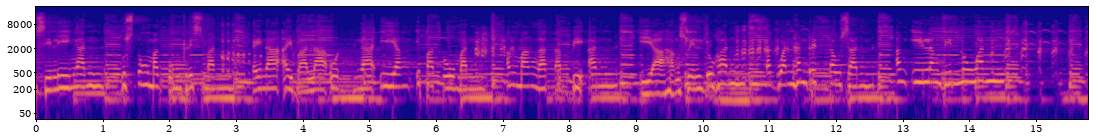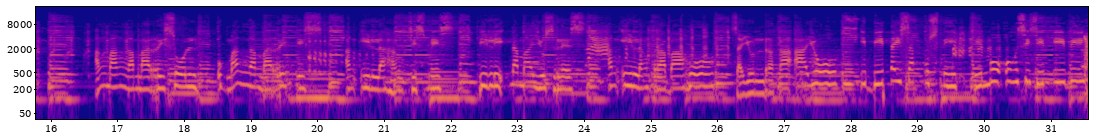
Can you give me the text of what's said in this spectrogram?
silingan. Gustong magkongresman Kay na ay balaod nga iyang ipatuman. Ang mga tabian Iyahang swelduhan Tag 100,000 Ang ilang binuan. Ang mga marisol ug mga maritis ang ilahang chismis dili na may useless ang ilang trabaho. Sayon ra kaayo ibitay sa pusti himuong CCTV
